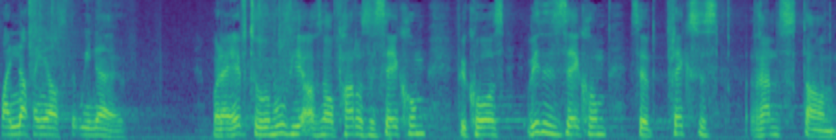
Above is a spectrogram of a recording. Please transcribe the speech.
by nothing else that we know. What I have to remove here is now part of the sacrum, because within the sacrum, the plexus runs down.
